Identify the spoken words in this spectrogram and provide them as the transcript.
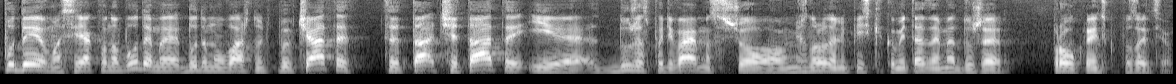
подивимося, як воно буде. Ми будемо уважно вивчати, цита- читати і дуже сподіваємося, що Міжнародний олімпійський комітет займе дуже проукраїнську позицію.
